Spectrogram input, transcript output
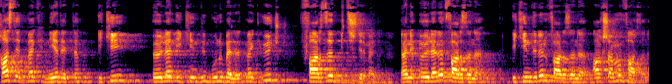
kast etmek, niyet ettim. İki, öğlen ikindi bunu belirtmek. Üç, farzı bitiştirmek. Yani öğlenin farzını, ikindinin farzını, akşamın farzını.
